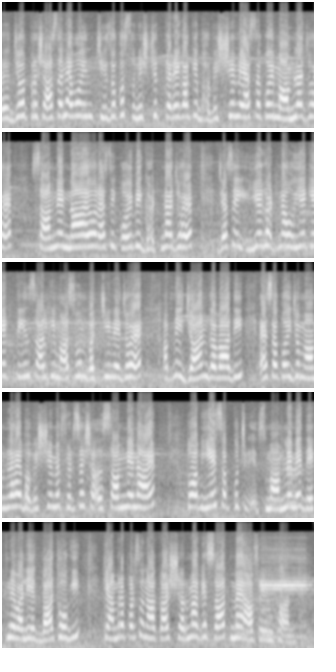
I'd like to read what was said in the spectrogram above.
जो प्रशासन है वो इन चीज़ों को सुनिश्चित करेगा कि भविष्य में ऐसा कोई मामला जो है सामने ना आए और ऐसी कोई भी घटना जो है, जैसे ये घटना हुई है कि एक तीन साल की मासूम बच्ची ने जो है अपनी जान गंवा दी। ऐसा कोई जो मामला है भविष्य में फिर से सामने ना आए। तो अब ये सब कुछ इस मामले में देखने वाली एक बात होगी। कैमरा पर्सन आकाश शर्मा के साथ मैं आफरीन खान।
